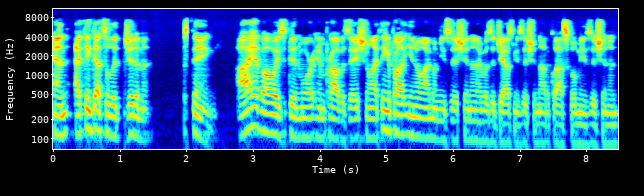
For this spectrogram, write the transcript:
and I think that's a legitimate thing. I have always been more improvisational. I think probably, you know, I'm a musician and I was a jazz musician, not a classical musician, and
